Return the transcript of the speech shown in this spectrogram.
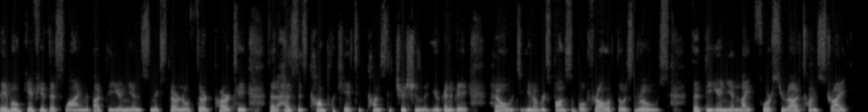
They will give you this line about the union's an external third party that has this complicated constitution that you're going to be held, you know, responsible for all of those rules, that the union might force you out on strike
